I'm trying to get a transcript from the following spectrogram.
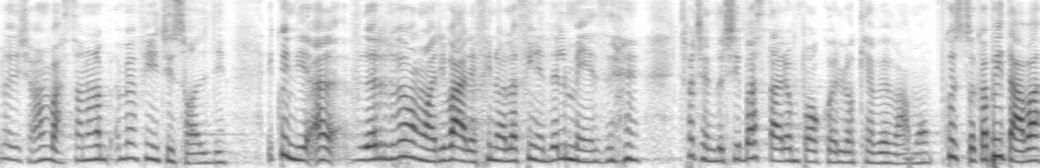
noi dicevamo basta, non abbiamo finito i soldi e quindi eh, dovevamo arrivare fino alla fine del mese facendoci bastare un po' quello che avevamo. Questo capitava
